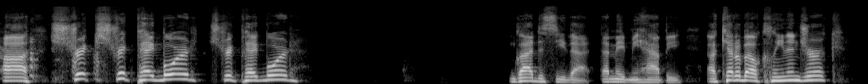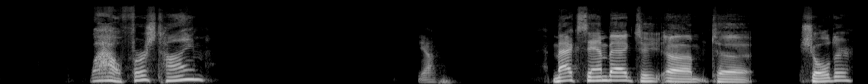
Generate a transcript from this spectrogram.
Uh, strict, strict pegboard, strict pegboard. I'm glad to see that. That made me happy. Uh, kettlebell clean and jerk. Wow, first time. Yeah. Max sandbag to um to shoulder.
